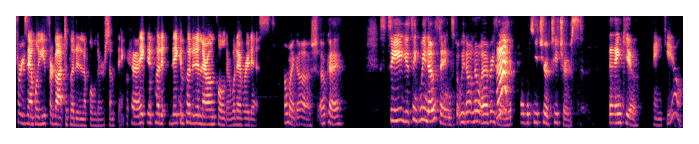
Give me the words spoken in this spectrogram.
for example you forgot to put it in a folder or something Okay. they can put it they can put it in their own folder whatever it is Oh my gosh. Okay. See, you think we know things, but we don't know everything. Ah! You're the teacher of teachers. Thank you. thank you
